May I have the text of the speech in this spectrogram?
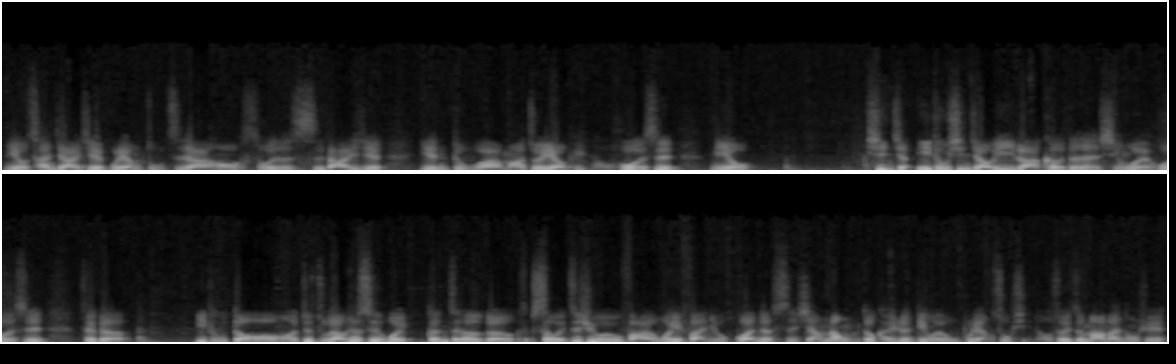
你有参加一些不良组织啊，哦，或者是施打一些烟毒啊、麻醉药品，或者是你有性交意图性交易、拉客等等行为，或者是这个。意图斗殴哦，就主要就是违跟这个社会秩序维护法违反有关的事项，那我们都可以认定为无不良数行哦。所以这麻烦同学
